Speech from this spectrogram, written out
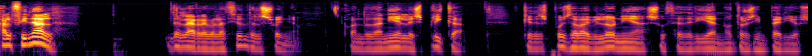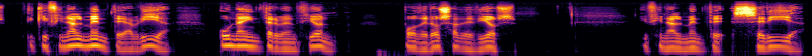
Al final de la revelación del sueño, cuando Daniel explica que después de Babilonia sucederían otros imperios y que finalmente habría una intervención poderosa de Dios y finalmente sería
